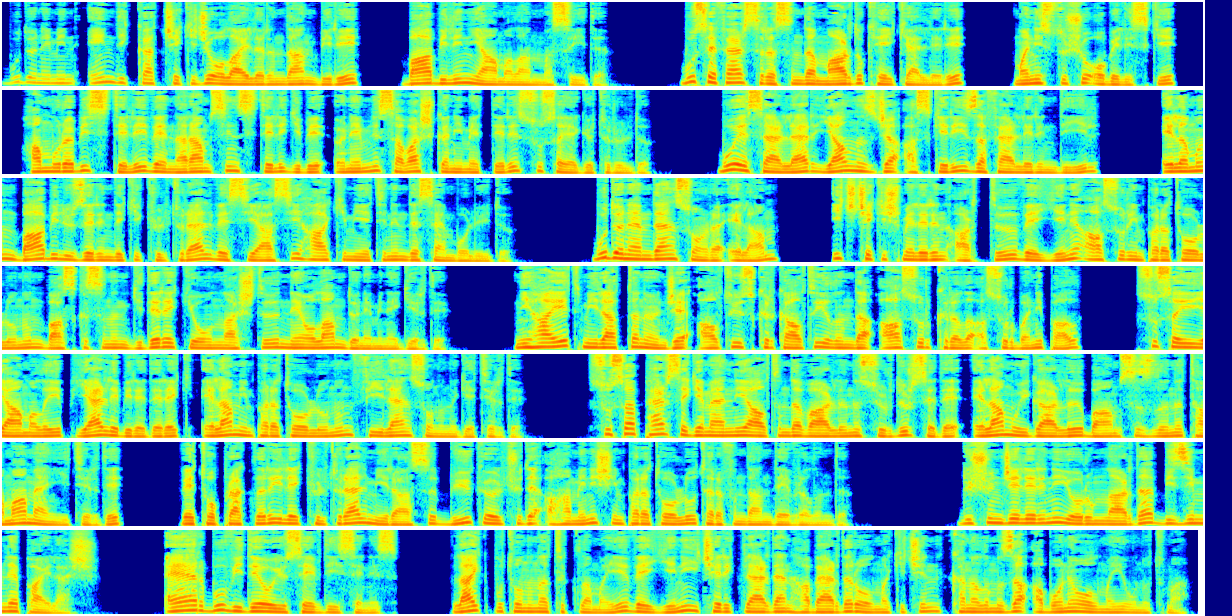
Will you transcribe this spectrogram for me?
Bu dönemin en dikkat çekici olaylarından biri, Babil'in yağmalanmasıydı. Bu sefer sırasında Marduk heykelleri, Manistuşu obeliski, Hammurabi steli ve Naramsin steli gibi önemli savaş ganimetleri Susa'ya götürüldü. Bu eserler yalnızca askeri zaferlerin değil, Elam'ın Babil üzerindeki kültürel ve siyasi hakimiyetinin de sembolüydü. Bu dönemden sonra Elam, iç çekişmelerin arttığı ve yeni Asur İmparatorluğu'nun baskısının giderek yoğunlaştığı Neolam dönemine girdi. Nihayet M.Ö. 646 yılında Asur kralı Asurbanipal, Susa'yı yağmalayıp yerle bir ederek Elam İmparatorluğu'nun fiilen sonunu getirdi. Susa Pers egemenliği altında varlığını sürdürse de Elam uygarlığı bağımsızlığını tamamen yitirdi ve toprakları ile kültürel mirası büyük ölçüde Ahameniş İmparatorluğu tarafından devralındı. Düşüncelerini yorumlarda bizimle paylaş. Eğer bu videoyu sevdiyseniz, like butonuna tıklamayı ve yeni içeriklerden haberdar olmak için kanalımıza abone olmayı unutma.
